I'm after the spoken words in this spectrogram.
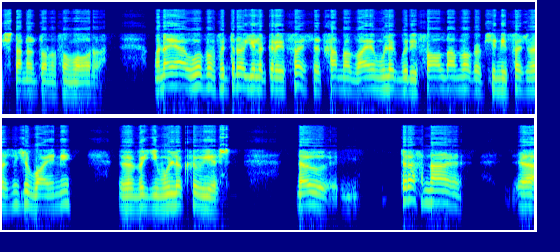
standaard dan vanmôre. Maar nou ja, hoop en vertrou julle kry vis. Dit gaan maar baie moeilik by die Vaaldam ook. Ek sien die vis was nie so baie nie. Dit was 'n bietjie moeilik geweest. Nou terug na 'n uh, eh,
